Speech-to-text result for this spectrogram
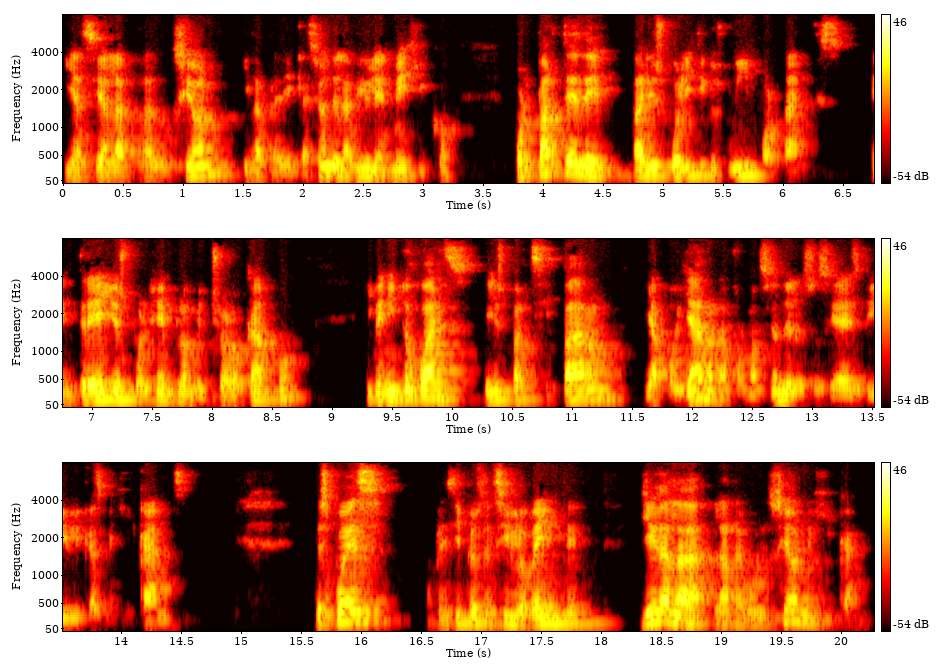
y hacia la traducción y la predicación de la Biblia en México por parte de varios políticos muy importantes, entre ellos, por ejemplo, Melchor Ocampo y Benito Juárez. Ellos participaron y apoyaron la formación de las sociedades bíblicas mexicanas. Después, a principios del siglo XX, llega la, Revolución Mexicana.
